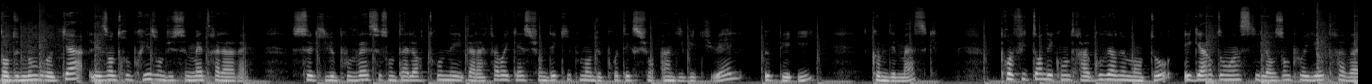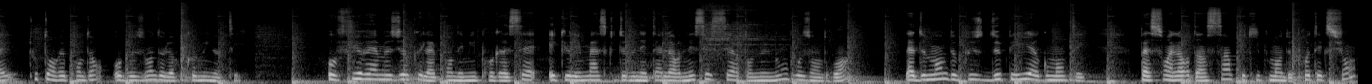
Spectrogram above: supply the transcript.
Dans de nombreux cas, les entreprises ont dû se mettre à l'arrêt. Ceux qui le pouvaient se sont alors tournés vers la fabrication d'équipements de protection individuelle, EPI, comme des masques, profitant des contrats gouvernementaux et gardant ainsi leurs employés au travail tout en répondant aux besoins de leur communauté. Au fur et à mesure que la pandémie progressait et que les masques devenaient alors nécessaires dans de nombreux endroits, la demande de plus de pays a augmenté, passant alors d'un simple équipement de protection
